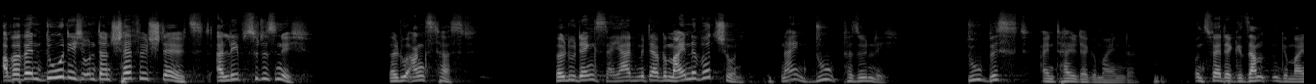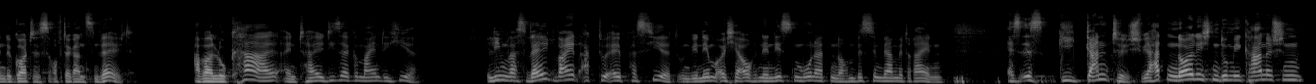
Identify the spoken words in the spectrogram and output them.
Aber wenn du dich unter den Scheffel stellst, erlebst du das nicht, weil du Angst hast, weil du denkst, naja, mit der Gemeinde wird schon. Nein, du persönlich, du bist ein Teil der Gemeinde und zwar der gesamten Gemeinde Gottes auf der ganzen Welt, aber lokal ein Teil dieser Gemeinde hier. Ihr Lieben, was weltweit aktuell passiert, und wir nehmen euch ja auch in den nächsten Monaten noch ein bisschen mehr mit rein, es ist gigantisch. Wir hatten neulich einen dominikanischen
